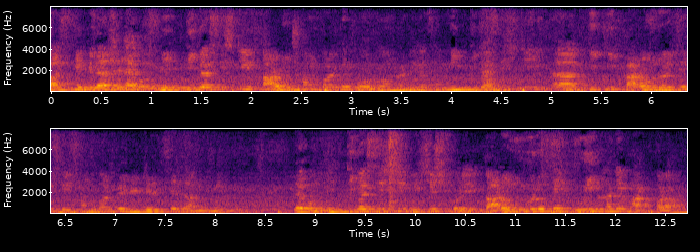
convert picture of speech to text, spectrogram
আজকে ক্লাসে দেখো মৃত্তিকা সৃষ্টির কারণ সম্পর্কে পড়ব আমরা, ঠিক আছে? মৃত্তিকা সৃষ্টি কি কি কারণ রয়েছে সেই সম্পর্কে ডিটেলসে জানব কিন্তু। দেখো, মৃত্তিকা সৃষ্টি বিশেষ করে কারণগুলোকে দুই ভাগে ভাগ করা হয়,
